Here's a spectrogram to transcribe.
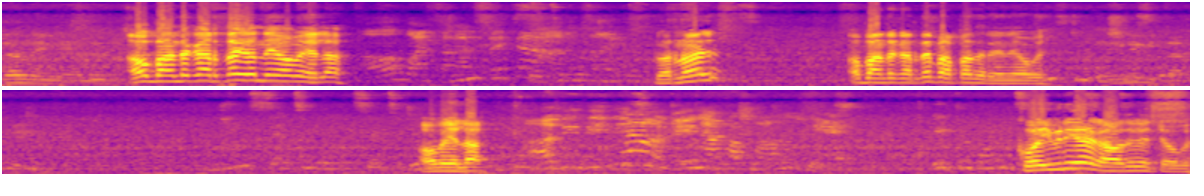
ਚੱਲ ਨਹੀਂ ਆਉਂਦਾ ਉਹ ਬੰਦ ਕਰਤਾ ਹੀ ਉਹਨੇ ਉਹ ਵੇਖ ਲਾ। ਗੁਰਨਵਾਜ? ਉਹ ਬੰਦ ਕਰਦੇ ਪਾਪਾ ਤੇਰੇ ਨੇ ਓਏ। ਉਹ ਵੇਖ ਲਾ। ਕੋਈ ਵੀ ਨਹੀਂ ਹੈਗਾ ਉਹਦੇ ਵਿੱਚ ਓਏ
